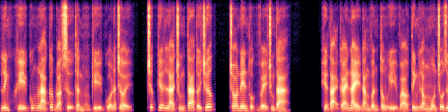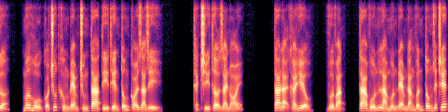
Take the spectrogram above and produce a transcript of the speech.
linh khí cũng là cướp đoạt sự thần kỳ của đất trời, trước kia là chúng ta tới trước, cho nên thuộc về chúng ta. Hiện tại cái này đằng vân tông ỉ vào tinh long môn chỗ dựa, mơ hồ có chút không đem chúng ta ti thiên tông coi ra gì. Thạch trí thở dài nói. Ta đại khái hiểu, vừa vặn, ta vốn là muốn đem đằng vân tông giết chết,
